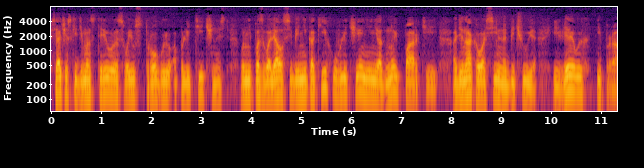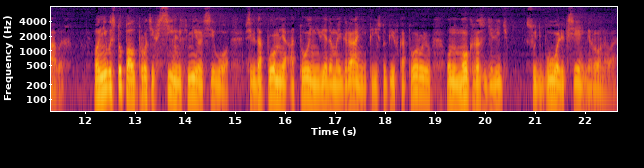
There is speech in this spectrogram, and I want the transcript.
всячески демонстрируя свою строгую аполитичность, он не позволял себе никаких увлечений ни одной партией, одинаково сильно бичуя и левых, и правых. Он не выступал против сильных мира сего, всегда помня о той неведомой грани, переступив которую он мог разделить судьбу Алексея Миронова.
